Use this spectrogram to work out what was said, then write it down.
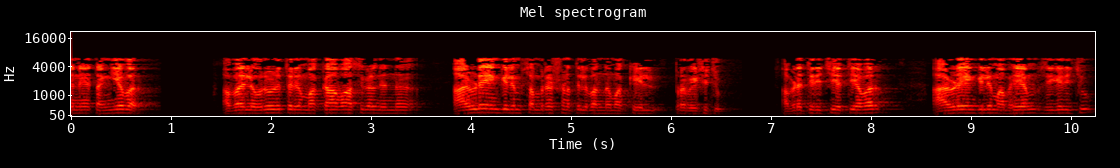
തന്നെ തങ്ങിയവർ അവരിൽ ഓരോരുത്തരും മക്കാവാസികൾ നിന്ന് ആരുടെയെങ്കിലും സംരക്ഷണത്തിൽ വന്ന് മക്കയിൽ പ്രവേശിച്ചു. അവിടെ തിരിച്ചെത്തിയവർ ആരുടെയെങ്കിലും അഭയം സ്വീകരിച്ചു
